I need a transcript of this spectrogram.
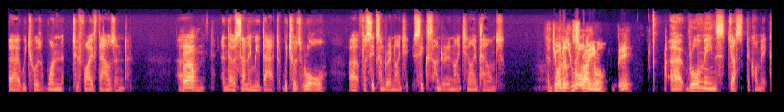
uh, which was 1 to 5,000. Um, Wow. And they were selling me that, which was raw, uh, for 690, 699 pounds. And do you what want to does raw describe mean? raw? Uh, raw means just the comic,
